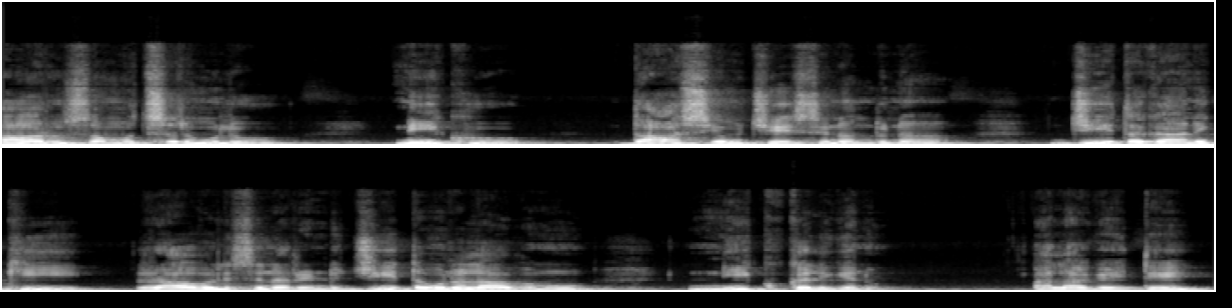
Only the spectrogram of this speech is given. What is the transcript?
ఆరు సంవత్సరములు నీకు దాస్యం చేసినందున జీతగానికి రావలసిన రెండు జీతముల లాభము నీకు కలిగెను. అలాగైతే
